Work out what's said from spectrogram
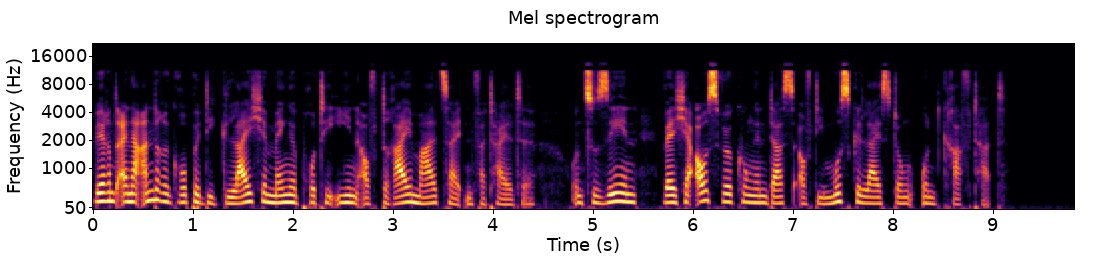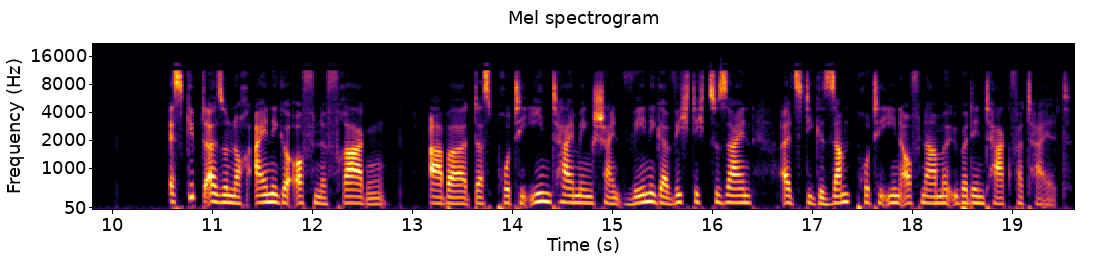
während eine andere Gruppe die gleiche Menge Protein auf drei Mahlzeiten verteilte, und zu sehen, welche Auswirkungen das auf die Muskelleistung und Kraft hat. Es gibt also noch einige offene Fragen, aber das Proteintiming scheint weniger wichtig zu sein als die Gesamtproteinaufnahme über den Tag verteilt.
